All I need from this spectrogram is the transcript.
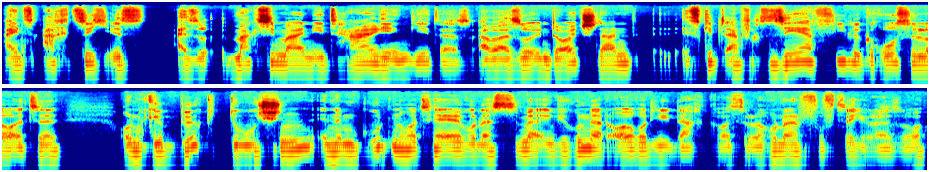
1,80 ist also maximal in Italien geht das, aber so in Deutschland, es gibt einfach sehr viele große Leute und gebückt duschen in einem guten Hotel, wo das Zimmer irgendwie 100 Euro die Nacht kostet oder 150 oder so.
